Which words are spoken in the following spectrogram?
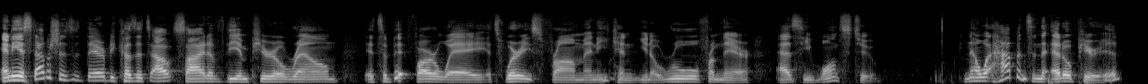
And he establishes it there because it's outside of the imperial realm. It's a bit far away. It's where he's from, and he can, you know, rule from there as he wants to. Now, what happens in the Edo period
